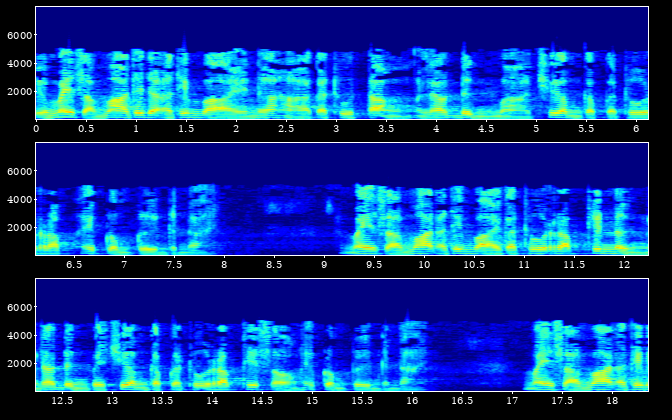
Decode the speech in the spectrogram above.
คือไม่สามารถที่จะอธิบายเนื้อหากระทูตั้ง แล้วดึงมาเชื่อมกับกระทูรับให้กลมกลืนกันได้ ไม่สามารถอธิบายกระทู้รับที่หนึ่งแล้วดึงไปเชื่อมกับกระทู้รับที่สองให้กลมกลืนกันได้ ไม่สามารถอธิ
